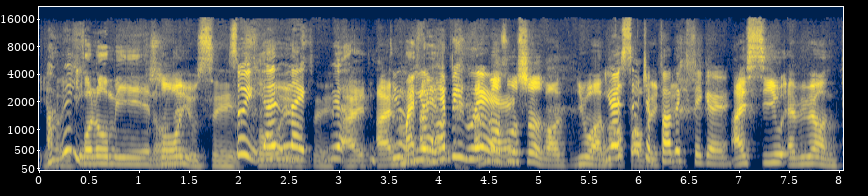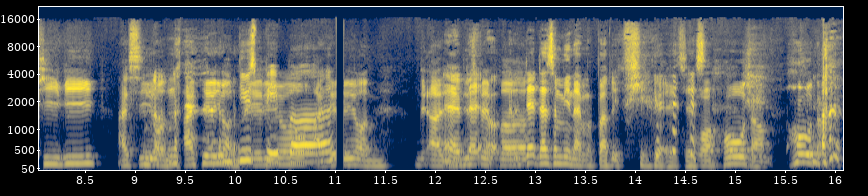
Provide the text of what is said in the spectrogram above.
you Oh, know, really? follow me and all So that. you say. So you- uh, like, say. we- I, I, you- I'm you're not- everywhere. I'm not so sure about you. Are You're not such a public figure. I see you everywhere on TV. I see you No, on. no. I hear you on Newspaper. radio. I hear you on uh, Uh, that, newspaper. that doesn't mean I'm a public figure. It's just well, hold on, hold up.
